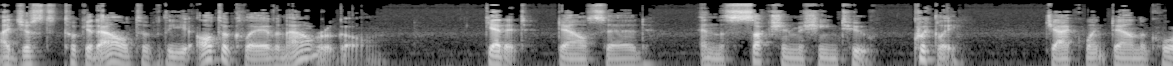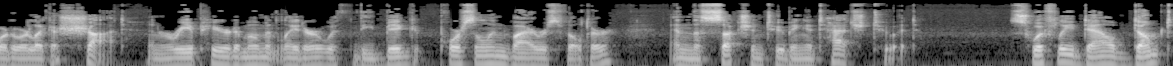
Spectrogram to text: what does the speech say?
I just took it out of the autoclave an hour ago. Get it, Dal said, and the suction machine too. Quickly! Jack went down the corridor like a shot and reappeared a moment later with the big porcelain virus filter and the suction tubing attached to it. Swiftly, Dal dumped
